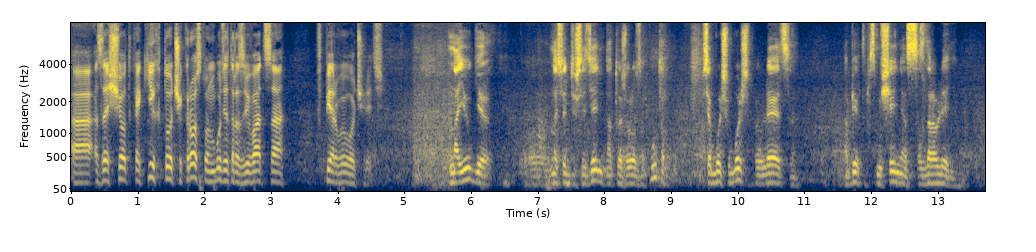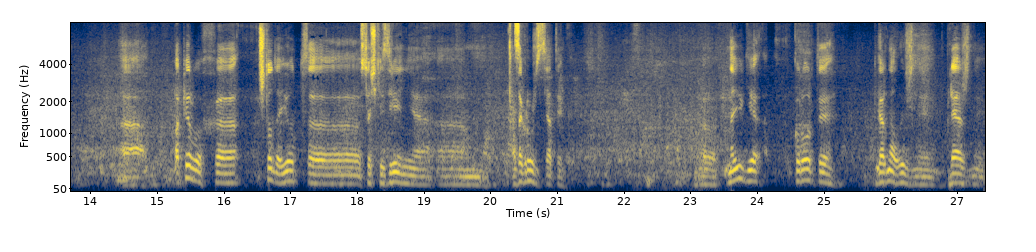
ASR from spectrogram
э, за счет каких точек роста он будет развиваться в первую очередь? На юге э, на сегодняшний день, на той же Роза Хутор, все больше и больше появляется объектов размещения с оздоровлением. А, во-первых, э, что дает э, с точки зрения э, загруженности отеля? На юге курорты горнолыжные, пляжные,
